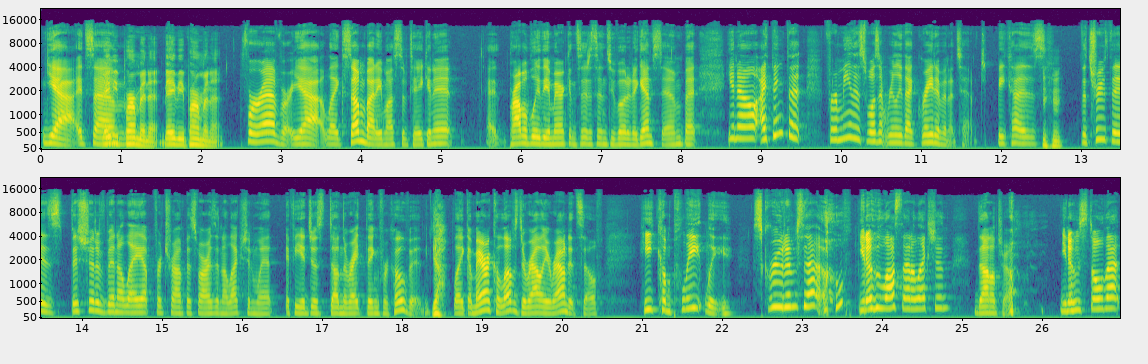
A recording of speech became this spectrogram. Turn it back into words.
Yeah, it's um, Maybe permanent. Maybe permanent. forever. Yeah, like somebody must have taken it. Uh, Probably the American citizens who voted against him. But, you know, I think that for me, this wasn't really that great of an attempt because Mm-hmm. the truth is, this should have been a layup for Trump as far as an election went if he had just done the right thing for COVID. Yeah. Like, America loves to rally around itself. He completely screwed himself. you know who lost that election? Donald Trump. You know who stole that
